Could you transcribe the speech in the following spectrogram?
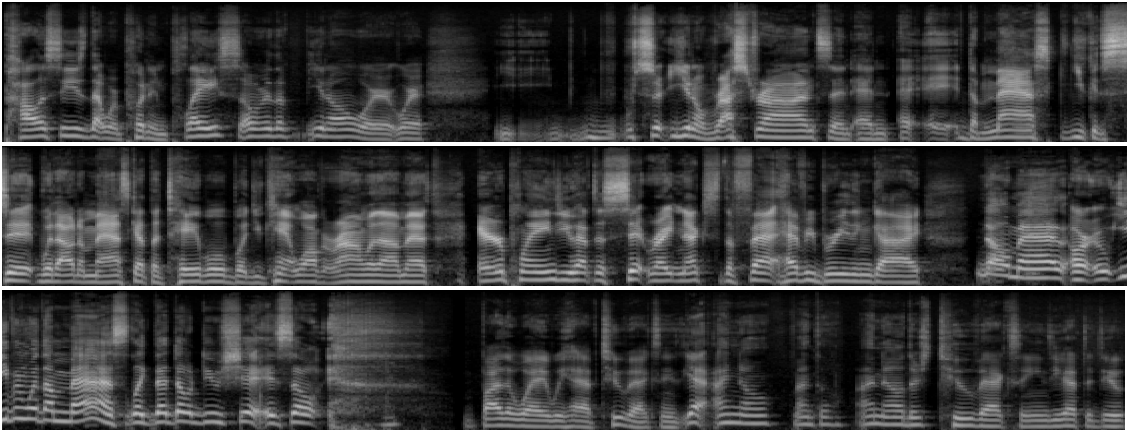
policies that were put in place over the you know where where you know restaurants and and uh, uh, the mask you could sit without a mask at the table but you can't walk around without a mask. Airplanes you have to sit right next to the fat heavy breathing guy no mask or even with a mask like that don't do shit. And so by the way we have two vaccines. Yeah i know. Mental. I know. There's two vaccines. You have to do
